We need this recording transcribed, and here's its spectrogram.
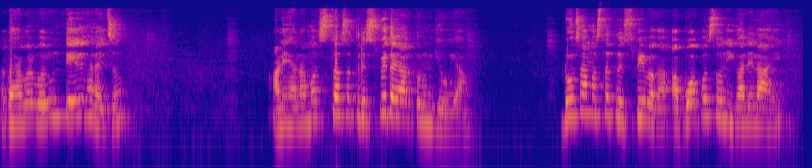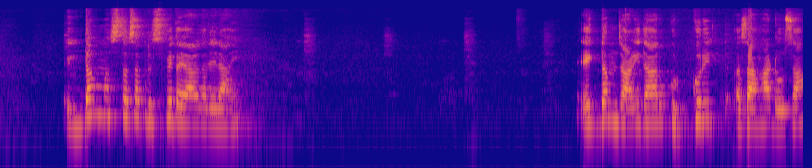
आता ह्यावर वरून तेल घालायचं. आणि ह्याला मस्त असं क्रिस्पी तयार करून घेऊया. डोसा मस्त क्रिस्पी बघा आपोआपच तो निघालेला आहे. एकदम मस्त असा क्रिस्पी तयार झालेला आहे. एकदम जाळीदार कुरकुरीत असा हा डोसा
